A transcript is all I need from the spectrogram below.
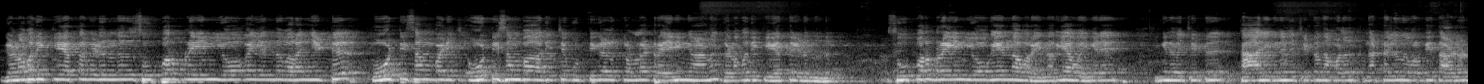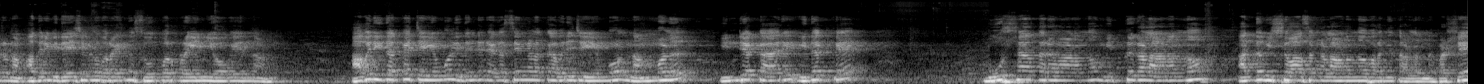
ഗണപതിക്ക് എത്തവിടുന്നത് സൂപ്പർ ബ്രെയിൻ യോഗ എന്ന് പറഞ്ഞിട്ട് ഓട്ടിസം പഠിച്ച് ഓട്ടിസം ബാധിച്ച കുട്ടികൾക്കുള്ള ട്രെയിനിങ് ആണ് ഗണപതിക്ക് ഏത്തയിടുന്നത് സൂപ്പർ ബ്രെയിൻ യോഗ എന്നാ പറയുന്നത്? അറിയാമോ ഇങ്ങനെ ഇങ്ങനെ വെച്ചിട്ട് കാലിങ്ങനെ വെച്ചിട്ട് നമ്മൾ നട്ടൽ നിവർത്തി താഴോട്ടിടണം അതിന് വിദേശികൾ പറയുന്ന സൂപ്പർ ബ്രെയിൻ യോഗ എന്നാണ്. അവരിതൊക്കെ ചെയ്യുമ്പോൾ ഇതിന്റെ രഹസ്യങ്ങളൊക്കെ അവർ ചെയ്യുമ്പോൾ നമ്മൾ ഇന്ത്യക്കാർ ഇതൊക്കെ ഭൂഷാതരമാണെന്നോ മിത്തുകളാണെന്നോ അന്ധവിശ്വാസങ്ങളാണെന്നോ പറഞ്ഞ് തള്ളുന്നു. പക്ഷേ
